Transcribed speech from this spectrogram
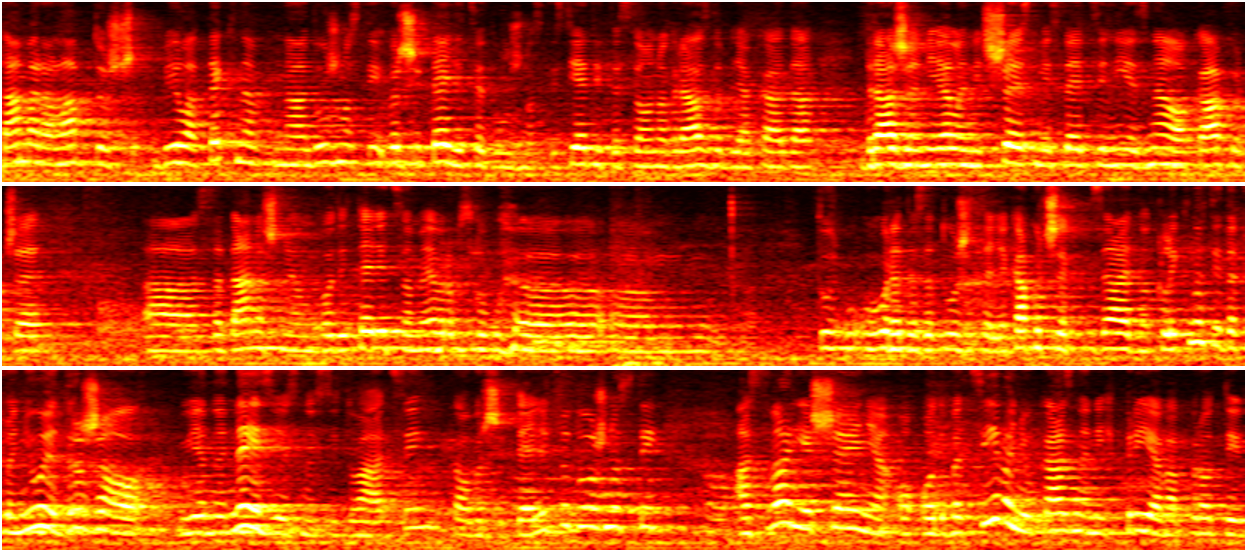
Tamara Laptoš bila tek na, na dužnosti vršiteljice dužnosti. Sjetite se onog razdoblja kada Dražen Jelenić šest mjeseci nije znao kako će sa današnjom voditeljicom Europskog tu, ureda za tužitelje, kako će zajedno kliknuti. Dakle, nju je držao u jednoj neizvjesnoj situaciji kao vršiteljicu dužnosti, a sva rješenja o odbacivanju kaznenih prijava protiv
